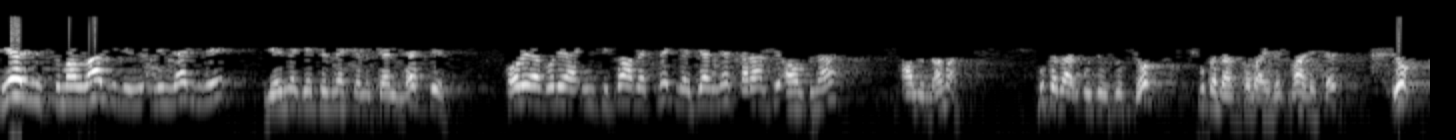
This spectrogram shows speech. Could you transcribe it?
diğer Müslümanlar gibi, müminler gibi yerine getirmekle mükelleftir. Oraya buraya intisap etmekle cennet garanti altına alınamaz. Bu kadar ucuzluk yok, bu kadar kolaylık maalesef yok.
